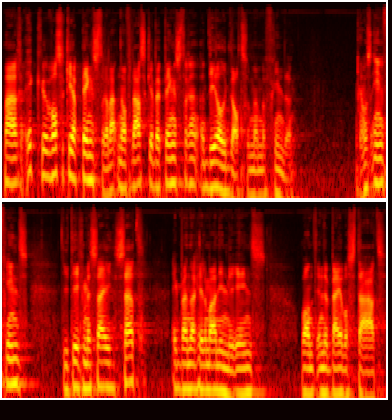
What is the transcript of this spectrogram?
Maar ik was een keer Pinksteren, nou, de laatste keer bij Pinksteren deelde ik dat met mijn vrienden. Er was één vriend die tegen me zei, Seth, ik ben daar helemaal niet mee eens, want in de Bijbel staat,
